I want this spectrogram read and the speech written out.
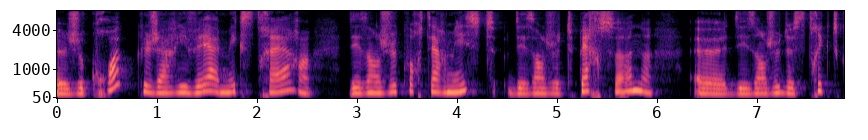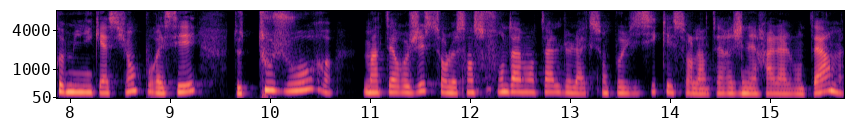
euh, je crois que j'arrivais à m'extraire des enjeux court-termistes, des enjeux de personnes, euh, des enjeux de stricte communication pour essayer de toujours m'interroger sur le sens fondamental de l'action politique et sur l'intérêt général à long terme.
